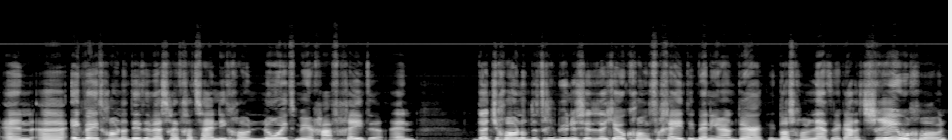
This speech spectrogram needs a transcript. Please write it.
En eh, ik weet gewoon dat dit een wedstrijd gaat zijn die ik gewoon nooit meer ga vergeten. En dat je gewoon op de tribune zit, dat je ook gewoon vergeet. Ik ben hier aan het werk. Ik was gewoon letterlijk aan het schreeuwen gewoon.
